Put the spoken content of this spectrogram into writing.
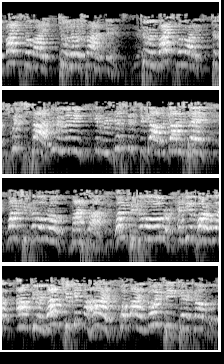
invite somebody to another side of things. To invite somebody to switch sides. You've been living in resistance to God, but God is saying, why don't you come over on my side? Why don't you come on over and be a part of what I'm doing? Why don't you get behind what my anointing can accomplish?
